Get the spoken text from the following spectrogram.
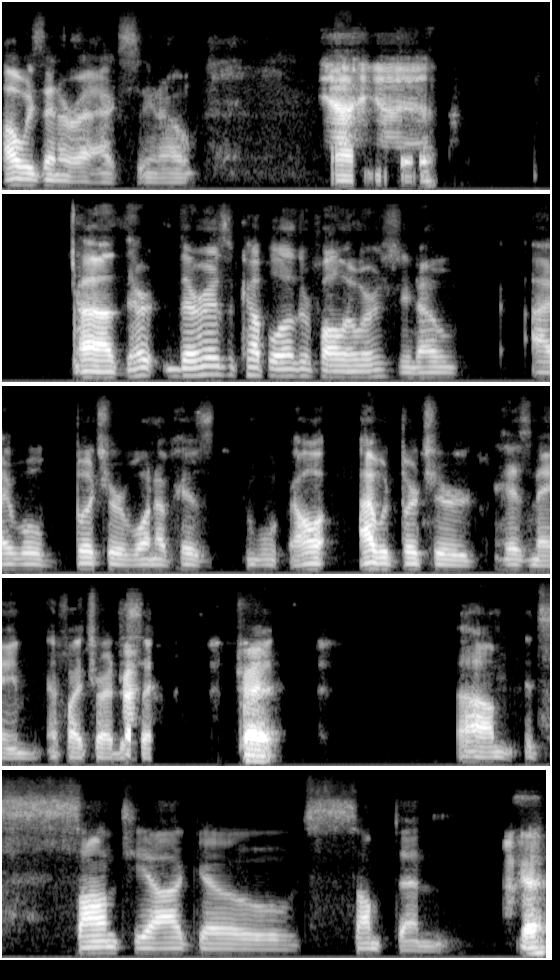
always interacts. You know. Yeah. Yeah. Uh, there there is a couple other followers. You know, I will butcher one of his. I'll, I would butcher his name if I tried to say. Try it. Um, it's Santiago something, Okay.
